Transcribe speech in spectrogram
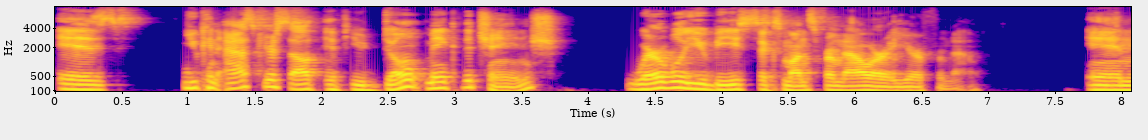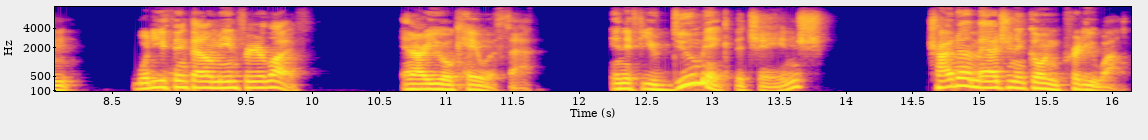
is you can ask yourself if you don't make the change, where will you be six months from now or a year from now? And what do you think that'll mean for your life? And are you okay with that? And if you do make the change, try to imagine it going pretty well.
